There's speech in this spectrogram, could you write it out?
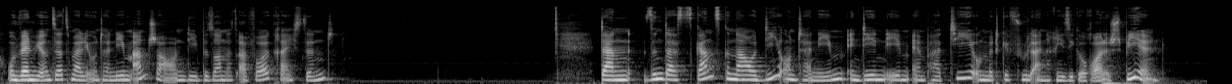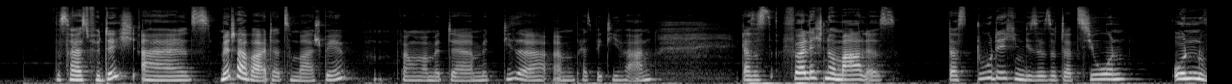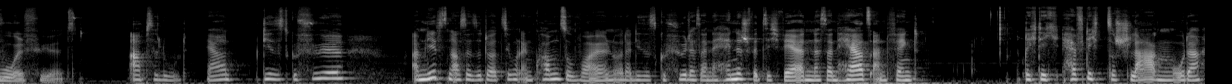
Und wenn wir uns jetzt mal die Unternehmen anschauen, die besonders erfolgreich sind, dann sind das ganz genau die Unternehmen, in denen eben Empathie und Mitgefühl eine riesige Rolle spielen. Das heißt für dich als Mitarbeiter zum Beispiel, fangen wir mal mit, der, mit dieser ähm, Perspektive an, dass es völlig normal ist, dass du dich in dieser Situation unwohl fühlst. Absolut. Ja, dieses Gefühl, am liebsten aus der Situation entkommen zu wollen oder dieses Gefühl, dass deine Hände schwitzig werden, dass dein Herz anfängt richtig heftig zu schlagen oder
